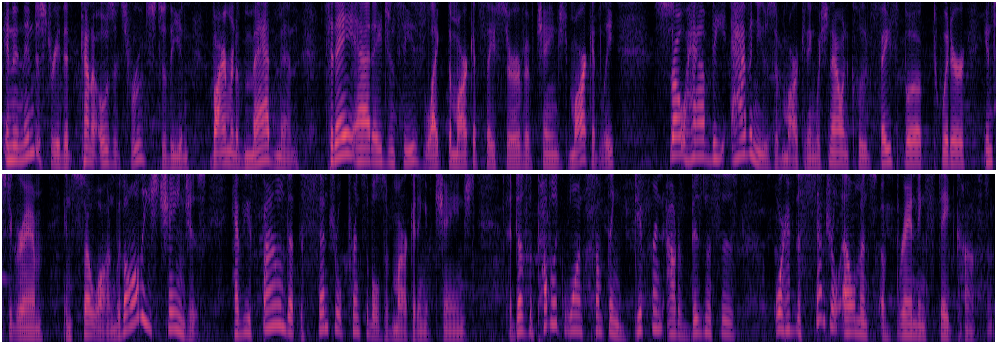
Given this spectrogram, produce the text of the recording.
in an industry that kind of owes its roots to the environment of madmen. Today, ad agencies, like the markets they serve, have changed markedly so have the avenues of marketing, which now include Facebook, Twitter, Instagram, and so on. With all these changes, have you found that the central principles of marketing have changed? Uh, does the public want something different out of businesses, or have the central elements of branding stayed constant?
